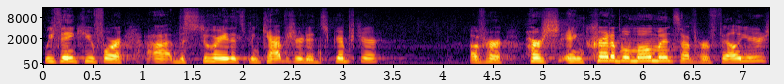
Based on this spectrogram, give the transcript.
We thank you for uh, the story that's been captured in Scripture of her, her incredible moments, of her failures.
